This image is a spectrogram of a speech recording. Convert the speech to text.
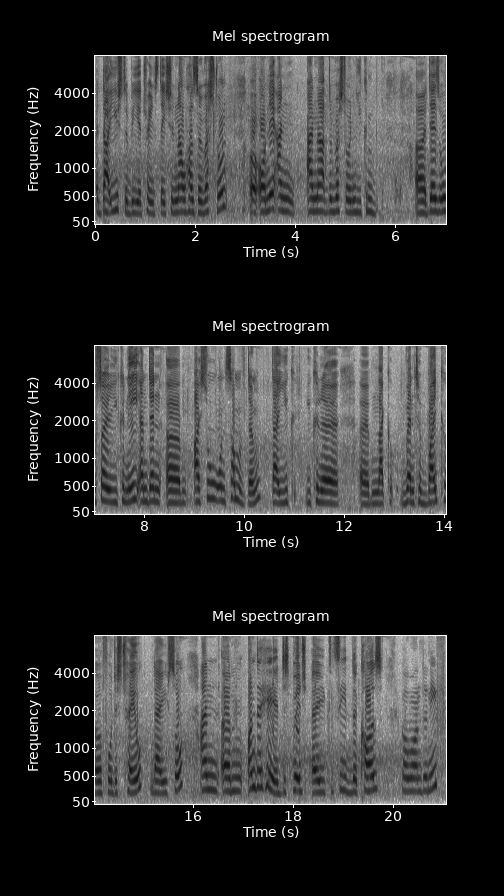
that used to be a train station now has a restaurant on it, and and at the restaurant you can uh, there's also you can eat, and then um, I saw on some of them that you you can uh, um, like rent a bike uh, for this trail that you saw. And um, under here, this bridge, uh, you can see the cars go underneath.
